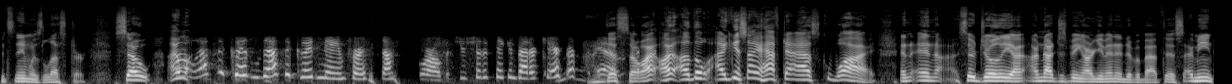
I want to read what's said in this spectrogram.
its name was Lester. So I. Oh, that's good. That's a good name for a stuffed squirrel, but you should have taken better care of him. I guess so. I, I, although I guess I have to ask why. And and uh, so Jolie, I, am not just being argumentative about this. I mean,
